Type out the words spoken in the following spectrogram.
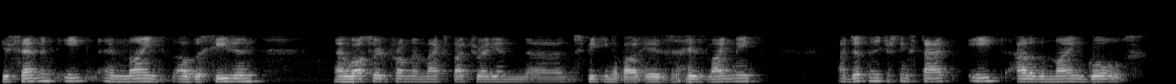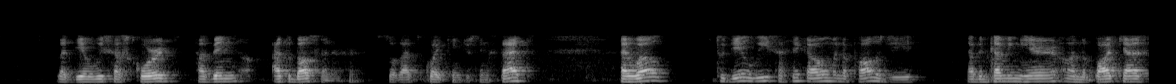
his seventh, eighth, and ninth of the season. And we also heard from uh, Max Pacioretty uh, speaking about his his line mates. Uh, just an interesting stat: eight out of the nine goals that Dale Weise has scored have been at the Bell Center. So that's quite the interesting stat. And well, to Dale Weise, I think I owe him an apology. I've been coming here on the podcast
